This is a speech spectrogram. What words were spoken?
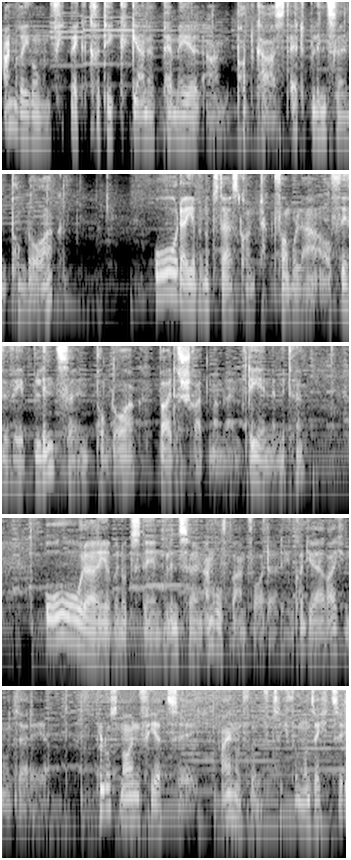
Anregungen, Feedback, Kritik gerne per Mail an podcast.blinzeln.org oder ihr benutzt das Kontaktformular auf www.blinzeln.org. Beides schreibt man mit einem D in der Mitte. Oder ihr benutzt den Blinzeln Anrufbeantworter. Den könnt ihr erreichen unter der plus 49 51 65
